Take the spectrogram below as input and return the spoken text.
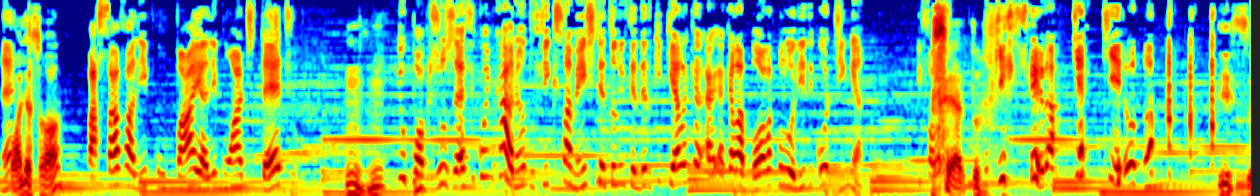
né? Olha só. Passava ali com o pai, ali com ar de tédio. Uhum. E o pobre José ficou encarando fixamente, tentando entender o que, que era aquela bola colorida e gordinha. E falou, certo. O que será que é aquilo? Isso.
